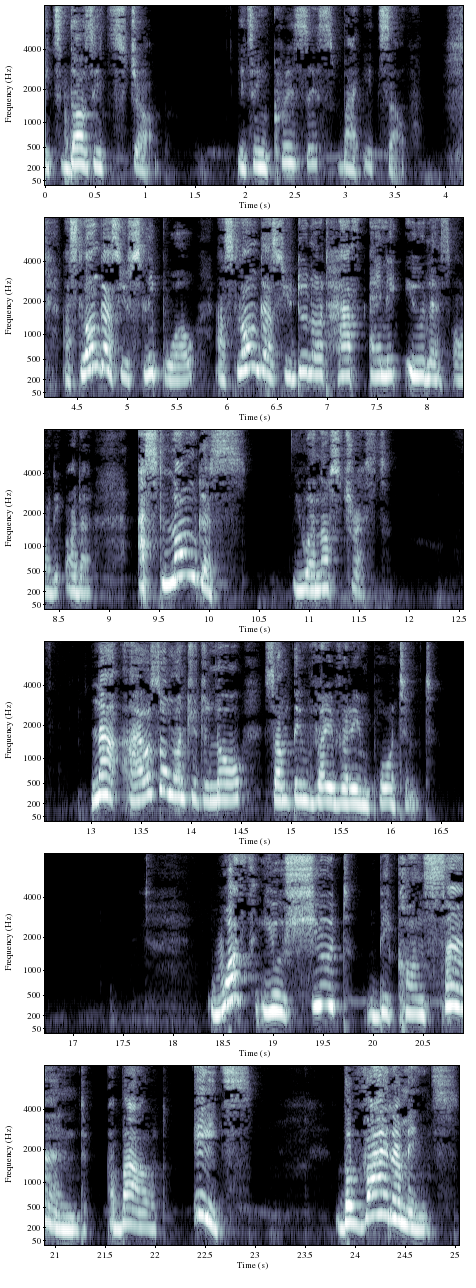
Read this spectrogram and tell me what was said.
it does its job. It increases by itself. As long as you sleep well, as long as you do not have any illness or the other, as long as you are not stressed. Now, I also want you to know something very, very important. What you should be concerned about is the vitamins,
